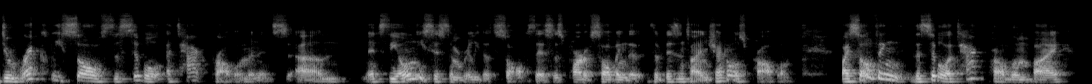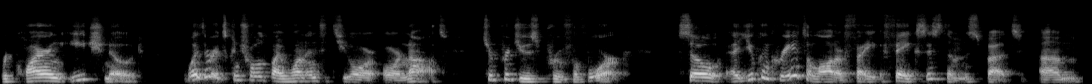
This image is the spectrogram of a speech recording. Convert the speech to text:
directly solves the Sybil attack problem, and it's um, it's the only system really that solves this as part of solving the, the Byzantine generals problem. By solving the Sybil attack problem by requiring each node, whether it's controlled by one entity or, or not, to produce proof of work. So uh, you can create a lot of fa fake systems, but um,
